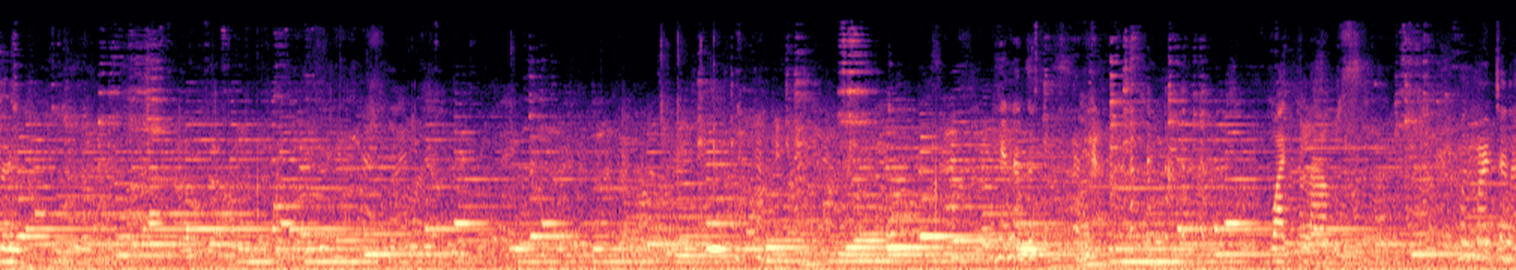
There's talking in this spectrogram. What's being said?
country. white gloves. Magmarcha na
